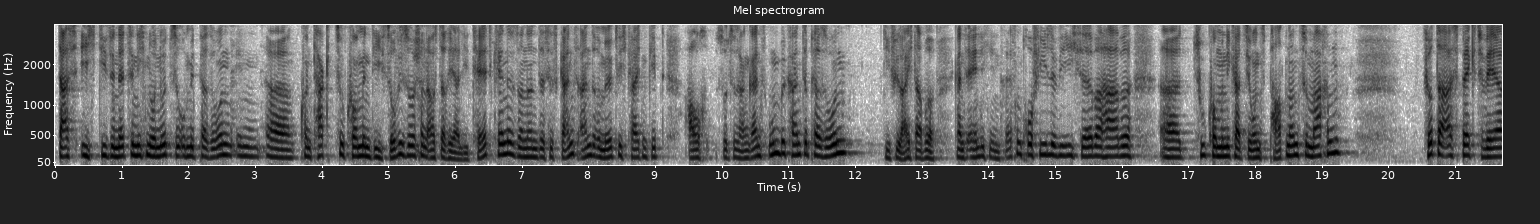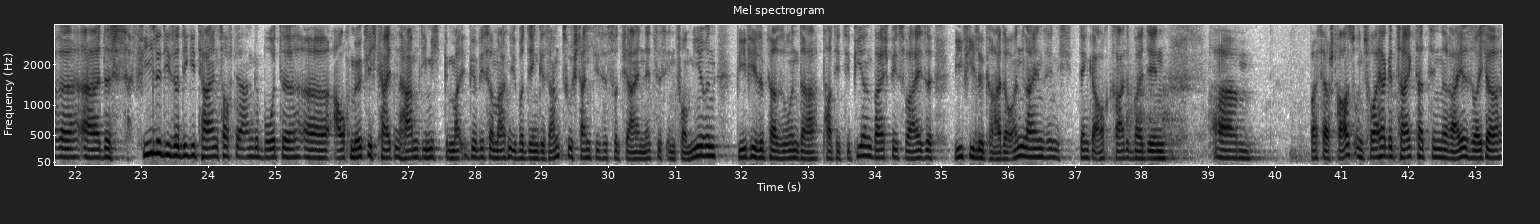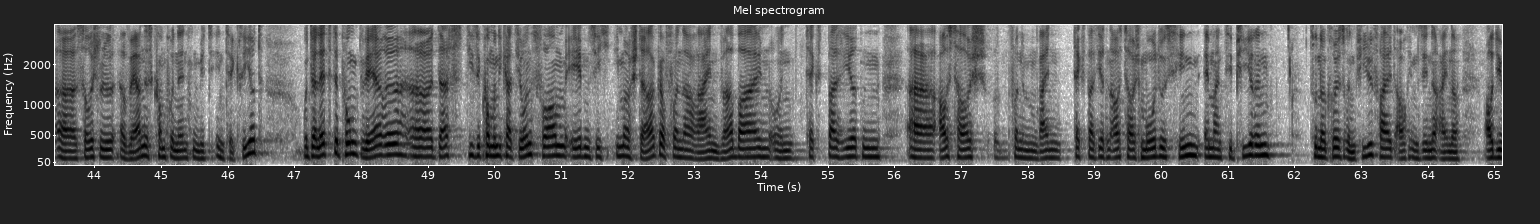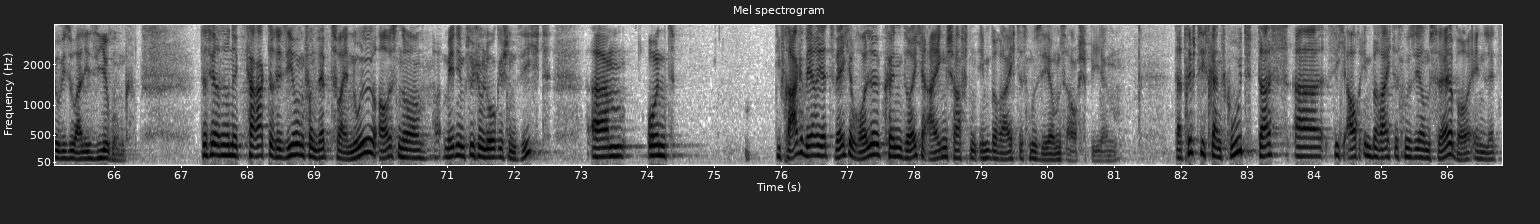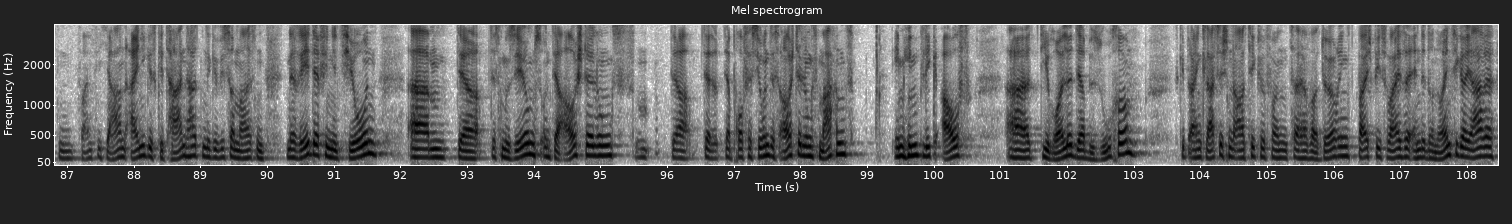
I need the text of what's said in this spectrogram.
dass ich diese Netze nicht nur nutze, um mit Personen in äh, Kontakt zu kommen, die ich sowieso schon aus der Realität kenne, sondern dass es ganz andere Möglichkeiten gibt, auch sozusagen ganz unbekannte Personen die vielleicht aber ganz ähnliche Interessenprofile wie ich selber habe, äh, zu Kommunikationspartnern zu machen. Vierter Aspekt wäre, äh, dass viele dieser digitalen Softwareangebote äh, auch Möglichkeiten haben, die mich gewissermaßen über den Gesamtzustand dieses sozialen Netzes informieren, wie viele Personen da partizipieren beispielsweise, wie viele gerade online sind. Ich denke auch gerade bei den ähm, was Herr Strauß uns vorher gezeigt hat, sind eine Reihe solcher äh, Social Awareness-Komponenten mit integriert. Und der letzte Punkt wäre, äh, dass diese Kommunikationsform eben sich immer stärker von einer rein verbalen und textbasierten äh, Austausch, von einem rein textbasierten Austauschmodus hin emanzipieren zu einer größeren Vielfalt, auch im Sinne einer Audiovisualisierung. Das wäre so eine Charakterisierung von Web 2.0 aus einer medienpsychologischen Sicht. Ähm, und die Frage wäre jetzt, welche Rolle können solche Eigenschaften im Bereich des Museums auch spielen? Da trifft sich ganz gut, dass äh, sich auch im Bereich des Museums selber in den letzten 20 Jahren einiges getan hat, eine gewissermaßen eine Redefinition ähm, der, des Museums und der Ausstellungs, der, der, der Profession des Ausstellungsmachens im Hinblick auf äh, die Rolle der Besucher. Es gibt einen klassischen Artikel von Zahawa Döring beispielsweise Ende der 90er Jahre,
